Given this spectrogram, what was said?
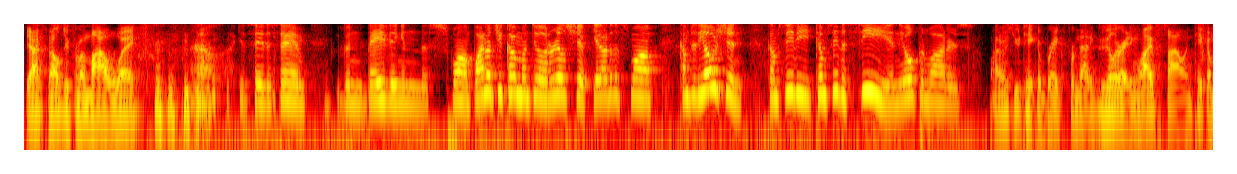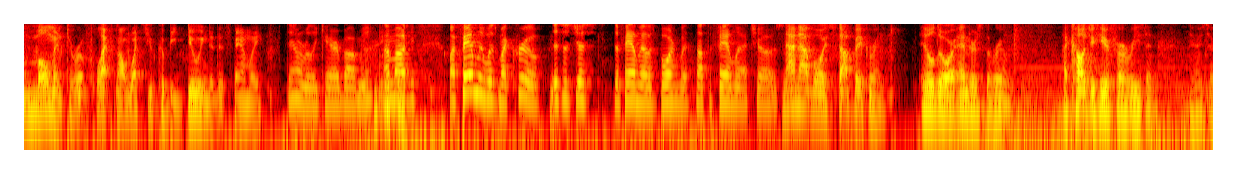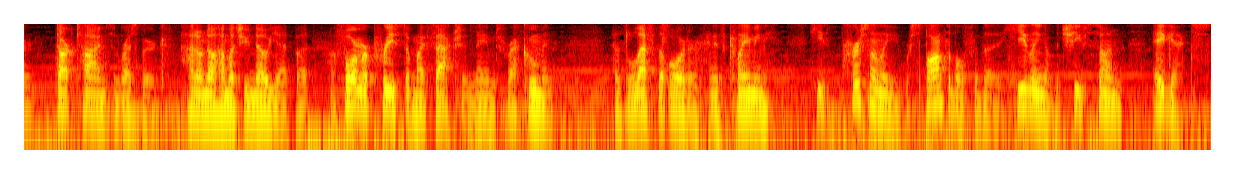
Yeah, I smelled you from a mile away. Oh, I could say the same. You've been bathing in the swamp. Why don't you come onto a real ship? Get out of the swamp. Come to the ocean. Come see the come see the sea and the open waters. Why don't you take a break from that exhilarating lifestyle and take a moment to reflect on what you could be doing to this family? They don't really care about me. I'm out here. My family was my crew. This is just the family I was born with, not the family I chose. Now, now, boys, stop bickering. Ildor enters the room. I called you here for a reason. There's are dark times in Resburg. I don't know how much you know yet, but a former priest of my faction named Rakumin has left the order and is claiming he's personally responsible for the healing of the chief's son, Agex.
